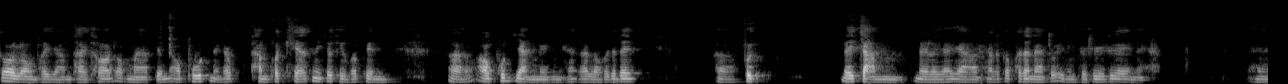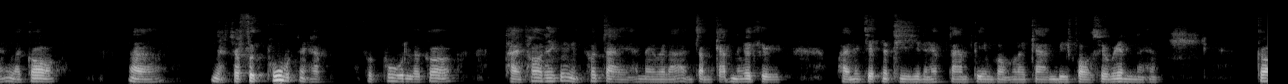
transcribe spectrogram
ก็ลองพยายามถ่ายทอดออกมาเป็นเอาพุทนะครับทำพอดแคสต์นี่ก็ถือว่าเป็นเอาพุทอย่างหนึ่งนะฮะแล้วเราก็จะได้ฝึกได้จำในระยะยาวนะแล้วก็พัฒนาตัวเองไปเรื่อย ๆ นะครับแล้วก็อยากจะฝึกพูดนะครับ ฝึกพูดแล้วก็ถ่ายทอดให้คนอื่นเข้าใจในเวลาอันจำกัดนั่นก็คือภายใน 7 นาทีนะครับ ตามธีมของรายการ before seven นะครับ ก็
